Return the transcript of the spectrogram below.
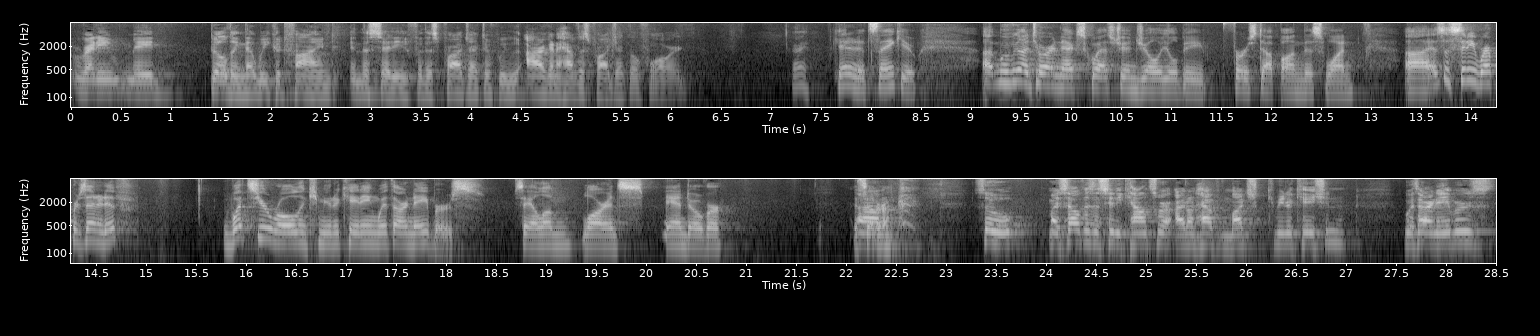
ready made building that we could find in the city for this project if we are going to have this project go forward. All right, candidates, thank you. Uh, moving on to our next question, Joel, you'll be first up on this one. Uh, as a city representative, what's your role in communicating with our neighbors, Salem, Lawrence, Andover, etc.? Um, so, myself as a city councilor, I don't have much communication with our neighbors,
